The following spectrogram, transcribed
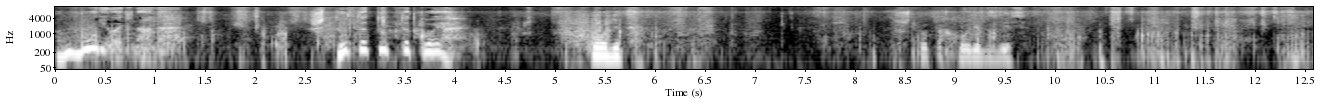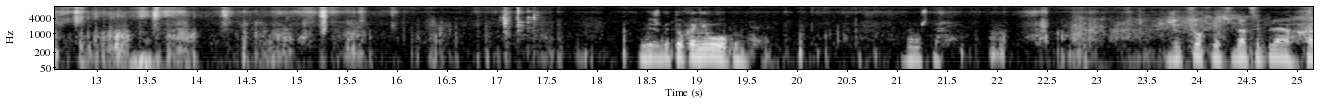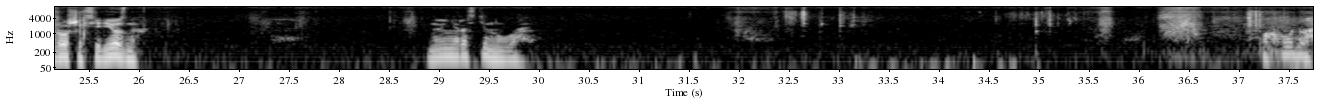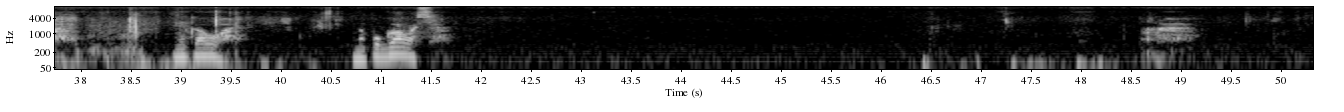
Оббуривать надо. Что-то тут такое ходит. Что-то ходит здесь. Лишь бы только не окунь. Потому что жильцов я сюда цепляю хороших, серьезных. Ну и не растянуло. Походу никого. Напугалась.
